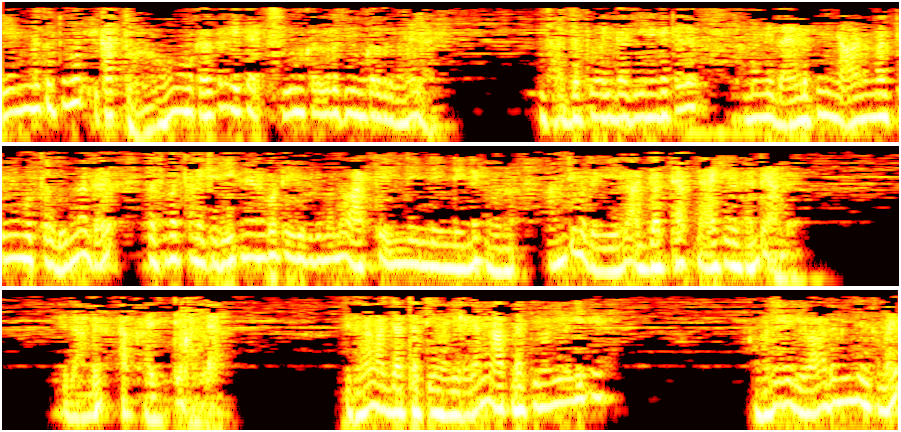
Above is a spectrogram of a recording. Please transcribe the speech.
ඒ මුලක තුන එකක් තෝරනවා. ඕම කර කර ඒක සිවුම් කරලා සිවුම් කර කර තමයි යන්නේ. සාධකවයිද කියන එකට තමන්ගේ දැනන තියෙන ඥාන මට්ටමේ උත්තර දුන්නද ප්‍රතිපත්තන කෙරීගෙන යනකොට ඒක පිළිබඳව අර්ථය ඉන්නේ ඉන්නේ ඉන්නේ ඉන්නේ කරනවා. අන්තිමට ගිහිල්ලා අධ්‍යාත්මයක් නැහැ කියන තැනට යන්නේ. ඒ දාන්න සක්කායිත්‍ය කළා. ඒක නම් අධ්‍යාත්මයක් තියෙනවා කියලා කියන්නේ ආත්මයක් තියෙනවා කියලා කියන්නේ. මොකද ඒ විවාදමින්ෙන් තමයි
